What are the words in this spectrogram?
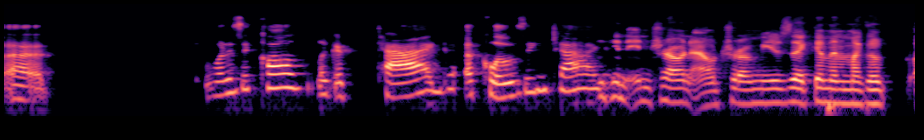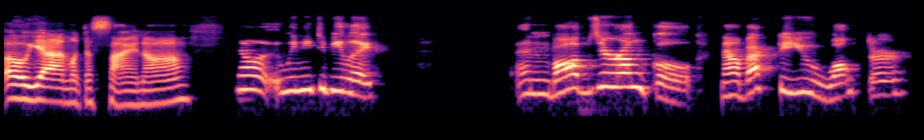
a what is it called? Like a tag, a closing tag, like an intro and outro music, and then like a oh yeah, and like a sign off. No, we need to be like, and Bob's your uncle. Now back to you, Walter.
